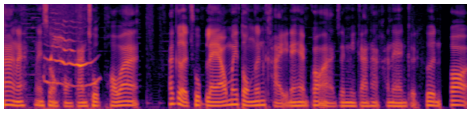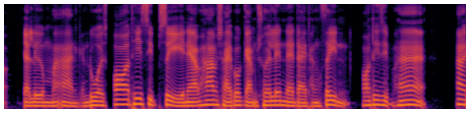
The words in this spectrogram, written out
มากๆนะในส่วนของการชุบ เพราะว่าถ้าเกิดชุบแล้วไม่ตรงเงื่อนไขนะครับก็อาจจะมีการหักคะแนนเกิดขึ้น ก็อย่าลืมมาอ่านกันด้วย ข้อที่ 14นะครับห้ามใช้โปรแกรมช่วยเล่นใด ๆ ทั้งสิ้น ข้อที่ 15 หาก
